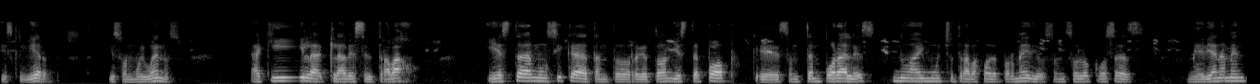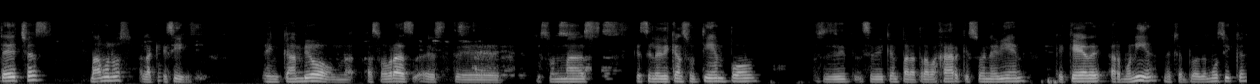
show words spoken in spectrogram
y escribieron y son muy buenos. Aquí la clave es el trabajo. Y esta música, tanto reggaetón y este pop, que son temporales, no hay mucho trabajo de por medio, son solo cosas medianamente hechas. Vámonos a la que sigue. En cambio, las obras este, que son más, que se le dedican su tiempo, pues, se, dedican para trabajar, que suene bien, que quede, armonía, ejemplo de música,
